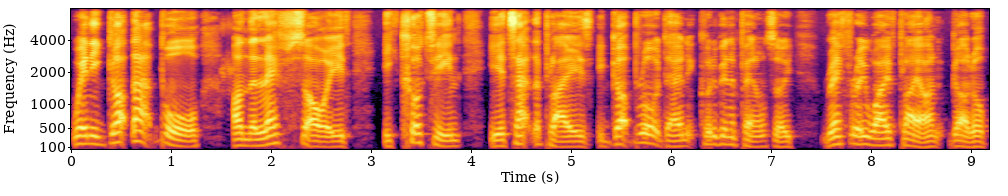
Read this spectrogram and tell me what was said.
when he got that ball on the left side? He cut in, he attacked the players, it got brought down, it could have been a penalty. Referee waved play on, got up,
